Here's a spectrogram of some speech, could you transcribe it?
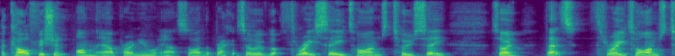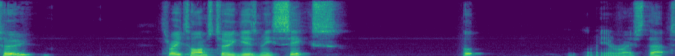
a coefficient on our pronumeral outside the bracket. So we've got 3c times 2c. So that's 3 times 2. 3 times 2 gives me 6. Oop, let me erase that.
